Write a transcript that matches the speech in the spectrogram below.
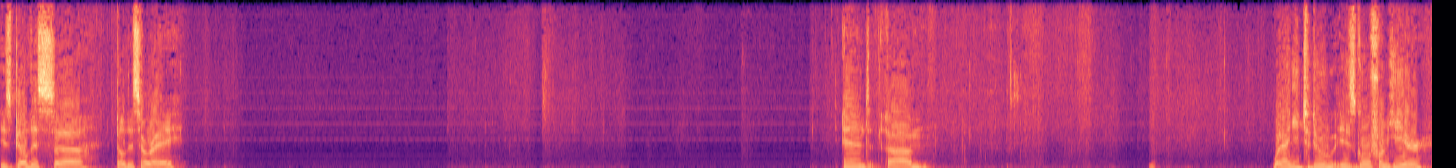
is build this uh, build this array And um, what I need to do is go from here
